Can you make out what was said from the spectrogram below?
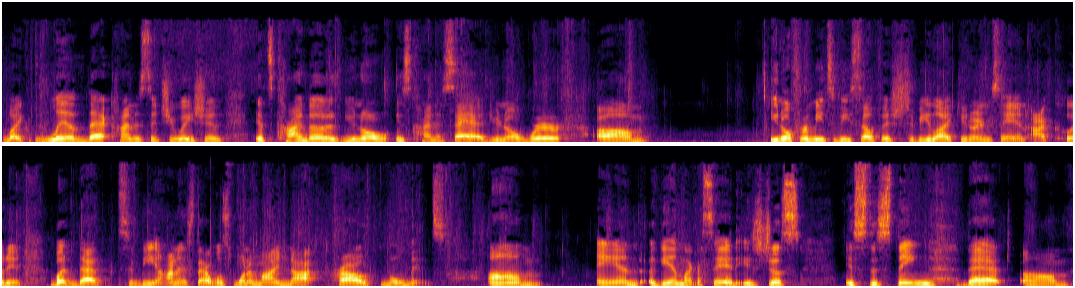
like live that kind of situation, it's kind of, you know, it's kind of sad, you know, where, um, you know, for me to be selfish, to be like, you know what I'm saying, I couldn't. But that, to be honest, that was one of my not proud moments. Um, and again, like I said, it's just, it's this thing that, um,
